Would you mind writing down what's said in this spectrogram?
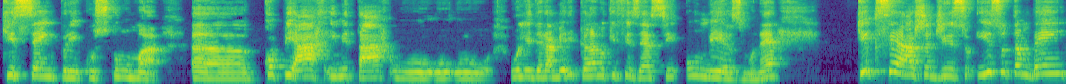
que sempre costuma uh, copiar, imitar o, o, o, líder americano, que fizesse o mesmo, né? O que, que, você acha disso? Isso também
